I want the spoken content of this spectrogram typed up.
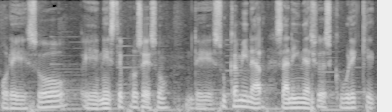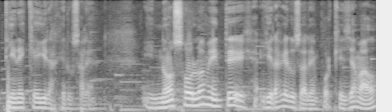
Por eso, en este proceso de su caminar, San Ignacio descubre que tiene que ir a Jerusalén. Y no solamente ir a Jerusalén porque es llamado,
